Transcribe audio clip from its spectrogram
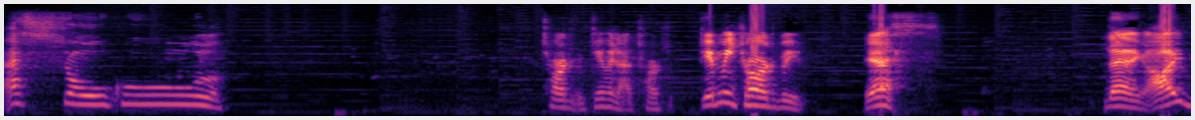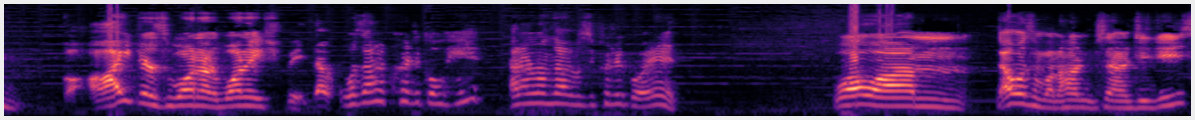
That's so cool. Charge me, give me that charge. Give me charge beam. Yes. Dang, I I just won on 1 HP. That, was that a critical hit? I don't know if that was a critical hit. Well, um, that wasn't 100% GG's.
